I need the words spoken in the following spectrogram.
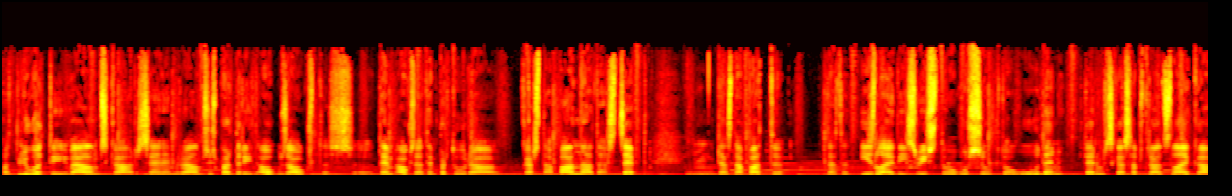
pat ļoti vēlams, kā ar sēnēm ir vēlams vispār darīt uz augstas, eh, tem, augstā temperatūrā, karstā pannā, tās cept. Mm, tās tāpat Tātad izlaidīs visu to uzsūkto ūdeni termiskās apstrādes laikā,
